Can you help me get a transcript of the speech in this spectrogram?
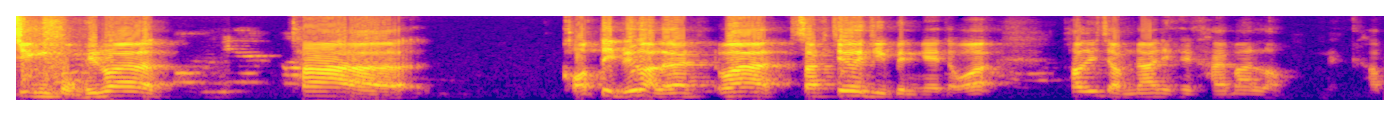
จริงผมคิดว่าถ้าขอติดไว้ก่อนเลยว่า structure จริงเป็นไงแต่ว่าเท่าที่จำได้นี่คล้ายๆบ้านเรานะครับ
